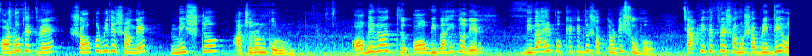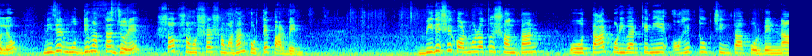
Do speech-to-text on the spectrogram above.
কর্মক্ষেত্রে সহকর্মীদের সঙ্গে মিষ্ট আচরণ করুন। অবিবাহিত, অবিবাহিতদের বিবাহের পক্ষে কিন্তু সপ্তাহটি শুভ। চাকরি ক্ষেত্রে সমস্যা বৃদ্ধি হলেও নিজের বুদ্ধিমত্তার জোরে সব সমস্যার সমাধান করতে পারবেন। বিদেশে কর্মরত সন্তান ও তার পরিবারকে নিয়ে অহেতুক চিন্তা করবেন না।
